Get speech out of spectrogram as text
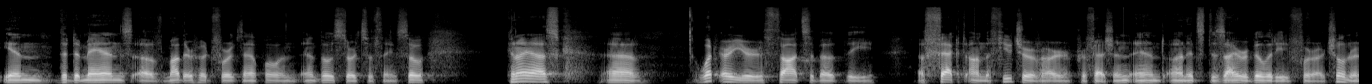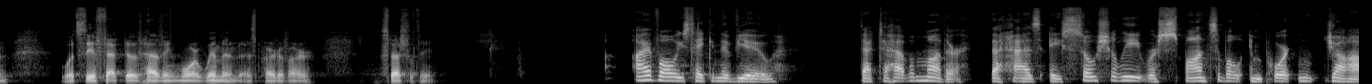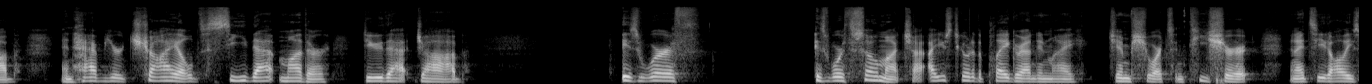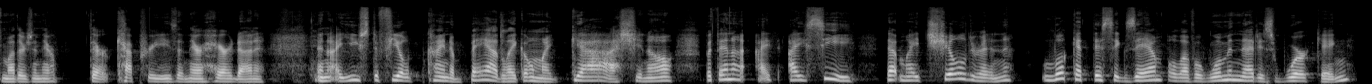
in the demands of motherhood, for example, and, and those sorts of things. So, can I ask, uh, what are your thoughts about the effect on the future of our profession and on its desirability for our children? What's the effect of having more women as part of our specialty? I've always taken the view that to have a mother that has a socially responsible, important job and have your child see that mother do that job is worth is worth so much. I, I used to go to the playground in my gym shorts and t-shirt and I'd see all these mothers in their their capris and their hair done. And I used to feel kind of bad, like, oh my gosh, you know. But then I, I, I see that my children look at this example of a woman that is working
